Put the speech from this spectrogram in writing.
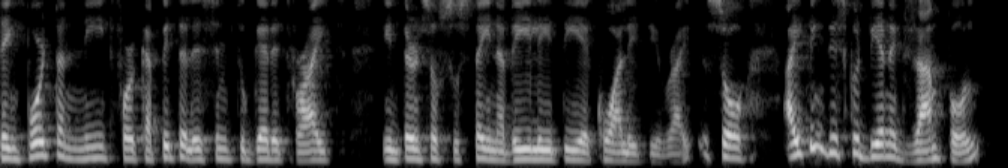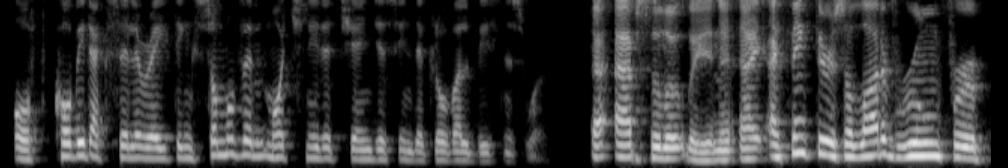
the important need for capitalism to get it right in terms of sustainability, equality, right? So I think this could be an example of COVID accelerating some of the much needed changes in the global business world. absolutely. And I, I think there's a lot of room for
